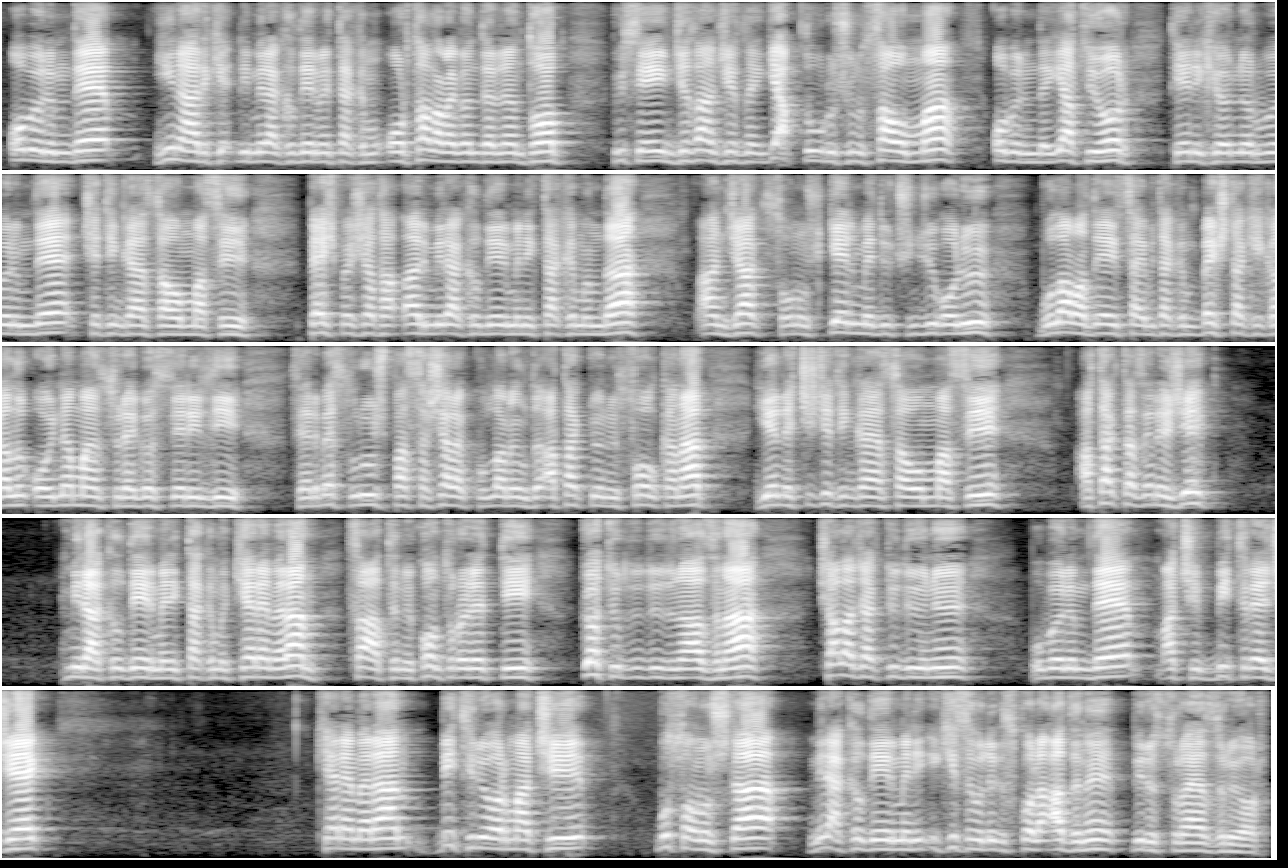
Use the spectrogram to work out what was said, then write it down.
O bölümde yine hareketli Miracle Dermi takımı orta alana gönderilen top. Hüseyin cezanın içerisinde yaptığı vuruşunu savunma. O bölümde yatıyor. Tehlike önlüyor bu bölümde. Çetinkaya savunması. Peş peşe ataklar Miracle Dermi'nin takımında. Ancak sonuç gelmedi. Üçüncü golü bulamadı ev sahibi takım. 5 dakikalık oynamayan süre gösterildi. Serbest vuruş paslaşarak kullanıldı. Atak yönü sol kanat. Yerleşçi Çetinkaya savunması. Atak da verecek. Miracle Değirmenlik takımı Kerem Eren saatini kontrol etti. Götürdü düdüğünü ağzına. Çalacak düdüğünü. Bu bölümde maçı bitirecek. Kerem Eren bitiriyor maçı. Bu sonuçta Miracle Değirmenlik 2-0'lık skora adını bir üst tura yazdırıyor.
